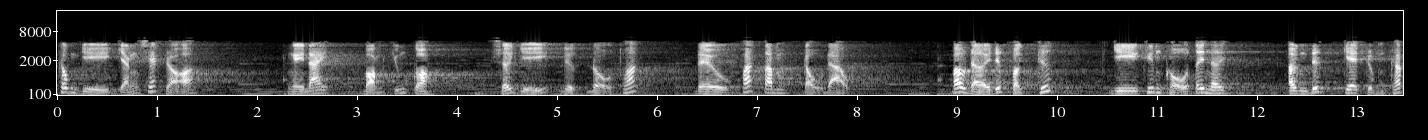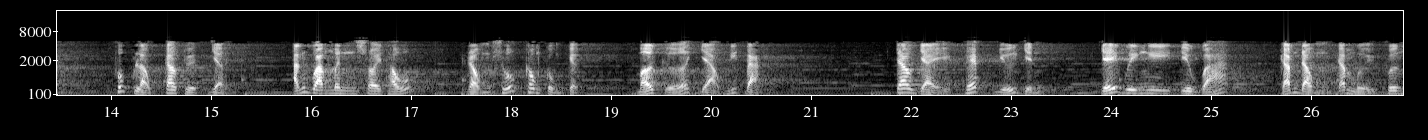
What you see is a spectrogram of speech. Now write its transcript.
Không gì chẳng xét rõ. Ngày nay, bọn chúng con, sở dĩ được độ thoát, đều phát tâm cầu đạo. Bao đời đức phật trước, vì khiêm khổ tới nơi, ân đức che trùm khắp, phúc lộc cao tuyệt vời. Ánh quang minh soi thấu, rộng suốt không cùng cực, mở cửa vào niết bàn. Trao dạy phép giữ gìn, chế quy nghi tiêu hóa cảm động cả mười phương.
